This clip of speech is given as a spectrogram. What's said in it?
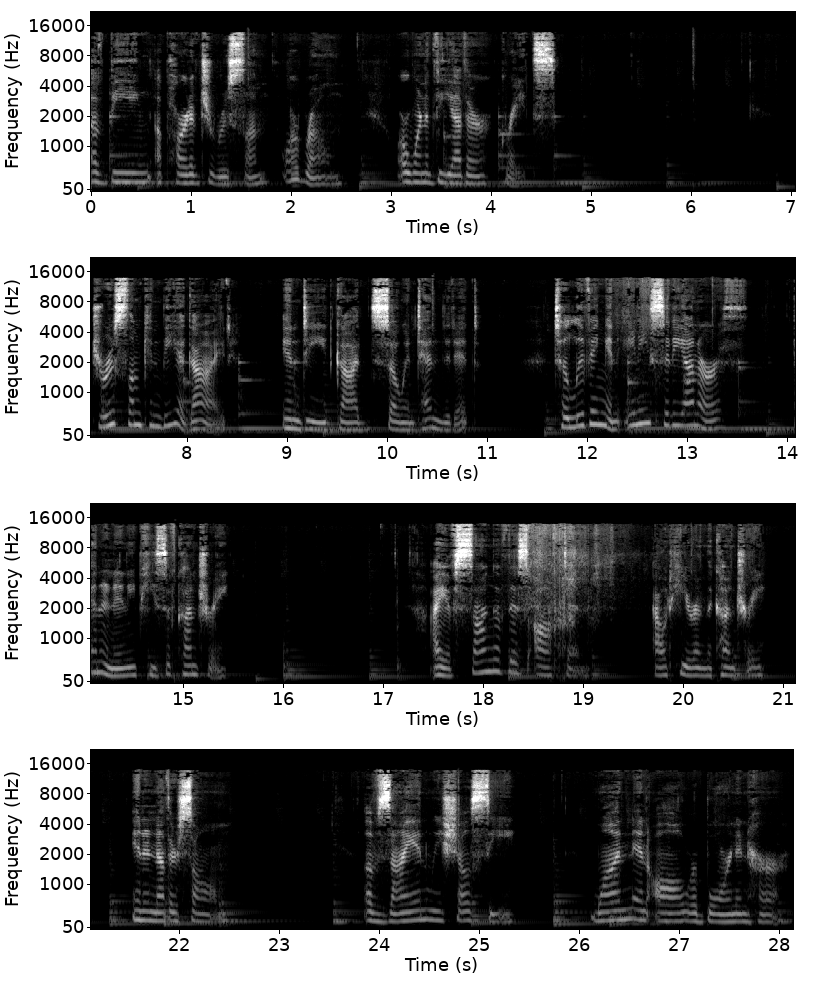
of being a part of Jerusalem or Rome or one of the other greats. Jerusalem can be a guide, indeed, God so intended it, to living in any city on earth and in any piece of country. I have sung of this often out here in the country in another psalm. Of Zion we shall see, one and all were born in her.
